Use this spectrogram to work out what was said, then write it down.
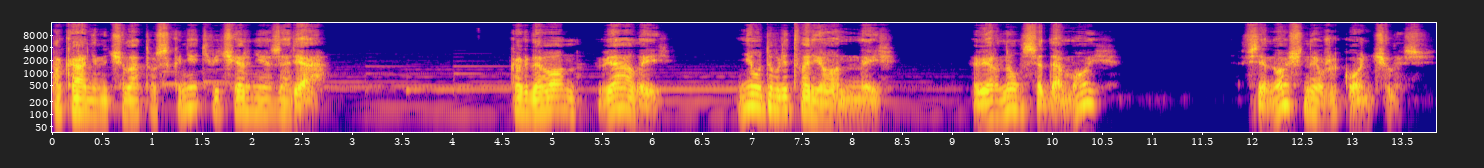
пока не начала тускнеть вечерняя заря. Когда он, вялый, неудовлетворенный, вернулся домой, всеночная уже кончилась.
